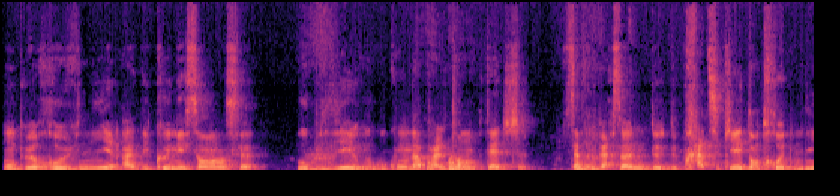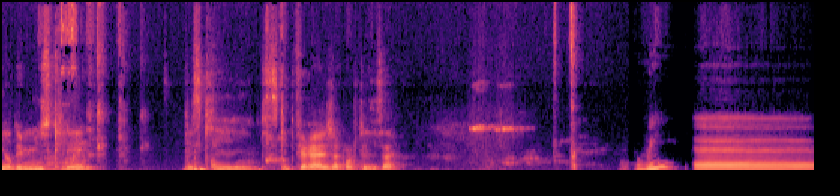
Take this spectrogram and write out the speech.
on peut revenir à des connaissances oubliées ou, qu'on n'a pas le temps, peut-être, certaines personnes, de, pratiquer, d'entretenir, de muscler? Qu'est-ce qui, qu'est-ce qui te fait réagir quand je te dis ça? Oui. Euh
